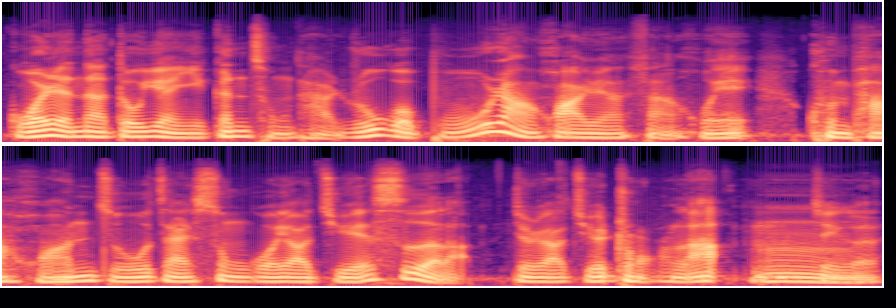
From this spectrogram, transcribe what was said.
国人呢都愿意跟从他。如果不让化缘返回，恐怕皇族在宋国要绝嗣了，就是要绝种了。嗯这个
